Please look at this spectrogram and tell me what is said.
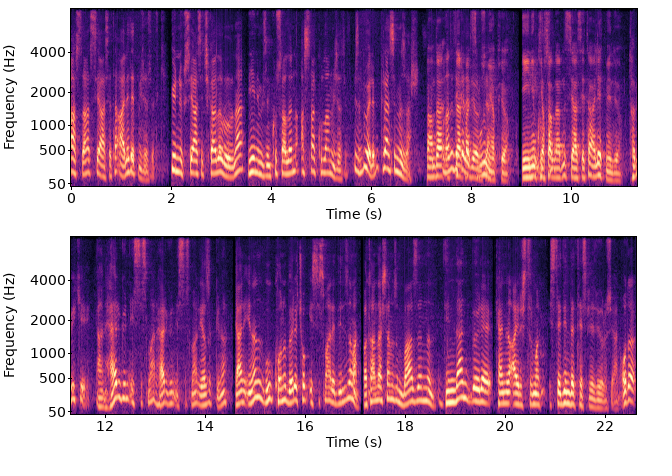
asla siyasete alet etmeyeceğiz dedik. Günlük siyasi çıkarlar uğruna dinimizin kutsallarını asla kullanmayacağız. Bizim de böyle bir prensibimiz var. Şu anda Buna da dikkat partisi ediyoruz bunu mu yani. yapıyor? Dinin kutsallarını siyasete alet mi ediyor? Tabii ki. Yani her gün istismar, her gün istismar yazık günah. Yani inanın bu konu böyle çok istismar edildiği zaman vatandaşlarımızın bazılarının dinden böyle kendini ayrıştırmak istediğini de tespit ediyoruz yani. O da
